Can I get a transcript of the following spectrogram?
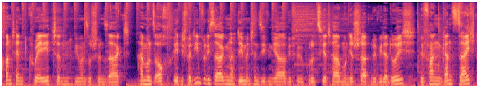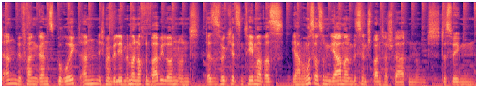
Content Createn, wie man so schön sagt. Haben wir uns auch redlich verdient, würde ich sagen, nach dem intensiven Jahr, wie viel wir produziert haben. Und jetzt starten wir wieder durch. Wir fangen ganz seicht an, wir fangen ganz beruhigt an. Ich meine, wir leben immer noch in Babylon und das ist wirklich jetzt ein Thema, was, ja, man muss auch so ein Jahr mal ein bisschen entspannter starten. Und deswegen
